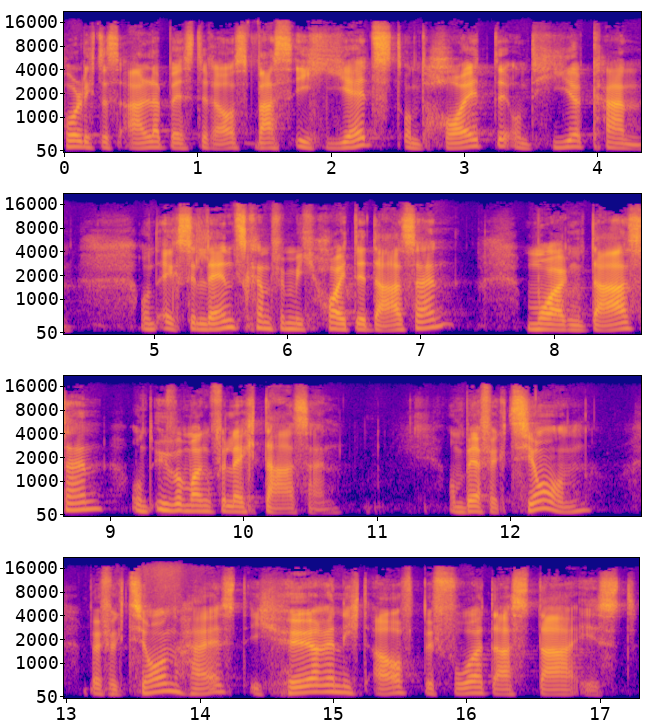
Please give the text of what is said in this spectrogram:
hole ich das Allerbeste raus, was ich jetzt und heute und hier kann. Und Exzellenz kann für mich heute da sein, morgen da sein und übermorgen vielleicht da sein. Und Perfektion, Perfektion heißt, ich höre nicht auf, bevor das da ist.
